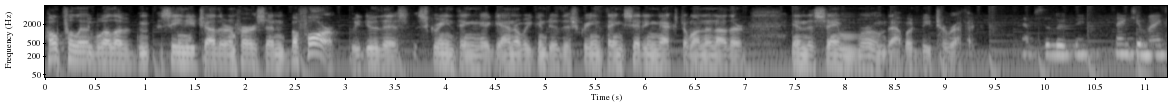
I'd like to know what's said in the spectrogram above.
hopefully we'll have seen each other in person before we do this screen thing again, or we can do the screen thing sitting next to one another in the same room. That would be terrific. Absolutely. Thank you, Mike.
